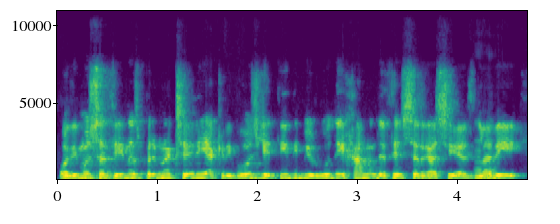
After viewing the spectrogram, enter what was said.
Ο Δήμος της Αθήνας πρέπει να ξέρει ακριβώς γιατί δημιουργούνται οι χάνονται θέσεις εργασίας. Δηλαδή,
